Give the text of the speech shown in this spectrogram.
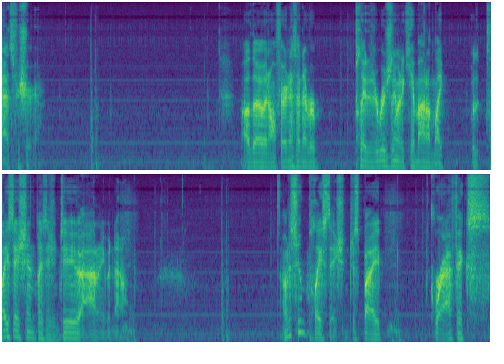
That's for sure. Although, in all fairness, I never played it originally when it came out on like PlayStation, PlayStation Two. I don't even know. I would assume PlayStation, just by graphics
